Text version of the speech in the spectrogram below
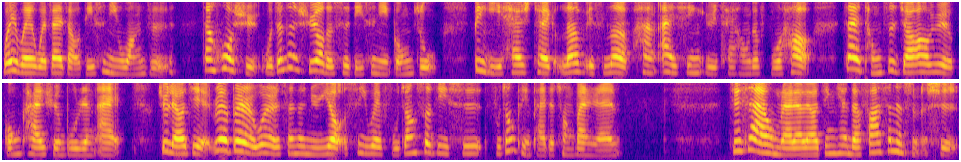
我以为我在找迪士尼王子，但或许我真正需要的是迪士尼公主。”并以 Hashtag #LoveIsLove 和爱心与彩虹的符号，在同志骄傲月公开宣布认爱。据了解，瑞贝尔·威尔森的女友是一位服装设计师，服装品牌的创办人。接下来，我们来聊聊今天的发生了什么事。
